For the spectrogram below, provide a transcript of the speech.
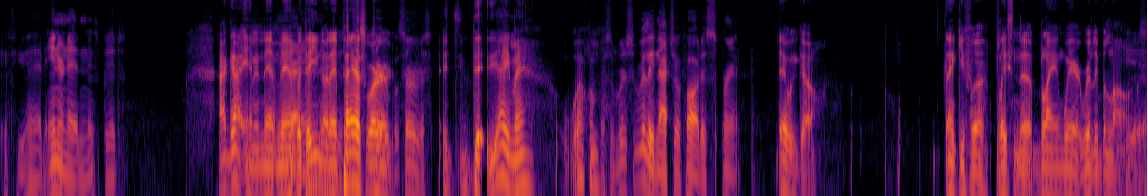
If you had internet in this bitch, I got internet, I mean, man, got but then you know that password. terrible service. It's, th- hey man, welcome. It's, it's really not your fault. It's Sprint. There we go. Thank you for placing the blame where it really belongs. Yeah,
